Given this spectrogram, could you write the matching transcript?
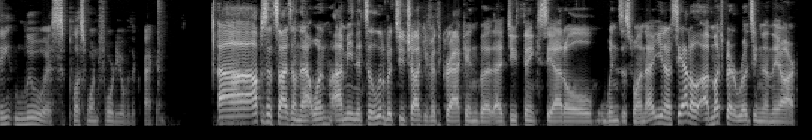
St. Louis plus one forty over the Kraken. Uh, opposite sides on that one. I mean, it's a little bit too chalky for the Kraken, but I do think Seattle wins this one. Uh, you know, Seattle a much better road team than they are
